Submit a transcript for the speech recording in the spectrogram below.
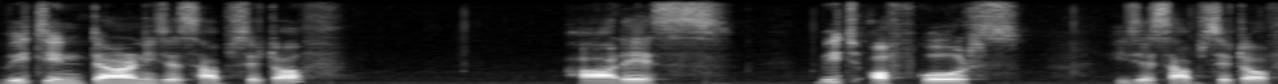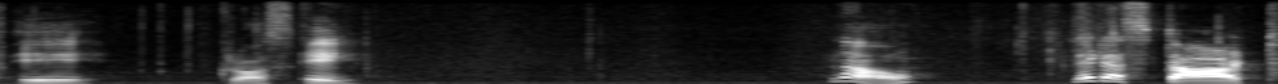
which in turn is a subset of R s which of course is a subset of A cross A. Now, let us start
